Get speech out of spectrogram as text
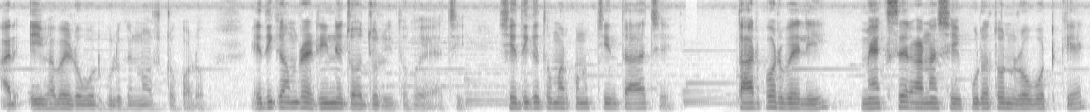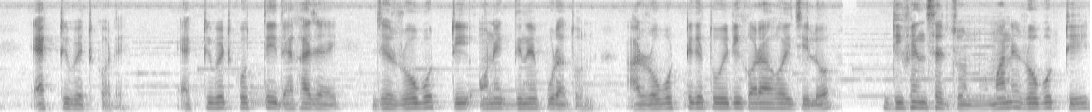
আর এইভাবে রোবটগুলোকে নষ্ট করো? এদিকে আমরা ঋণে জর্জরিত হয়ে আছি। সেদিকে তোমার কোনো চিন্তা আছে? তারপর বেলি ম্যাক্সের আনা সেই পুরাতন রোবটকে অ্যাক্টিভেট করে। অ্যাক্টিভেট করতেই দেখা যায় যে রোবটটি অনেক দিনের পুরাতন আর রোবটটিকে তৈরি করা হয়েছিল ডিফেন্সের জন্য। মানে রোবটটি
